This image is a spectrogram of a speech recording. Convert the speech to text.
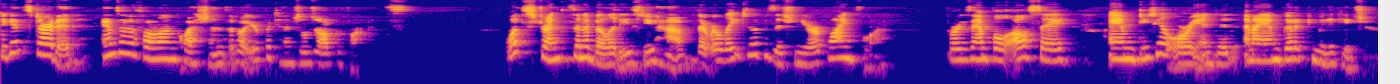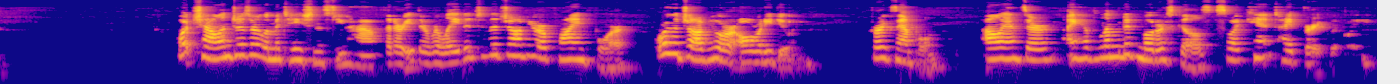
To get started, answer the following questions about your potential job performance. What strengths and abilities do you have that relate to the position you're applying for? For example, I'll say, I am detail oriented and I am good at communication. What challenges or limitations do you have that are either related to the job you're applying for or the job you are already doing? For example, I'll answer, I have limited motor skills, so I can't type very quickly.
